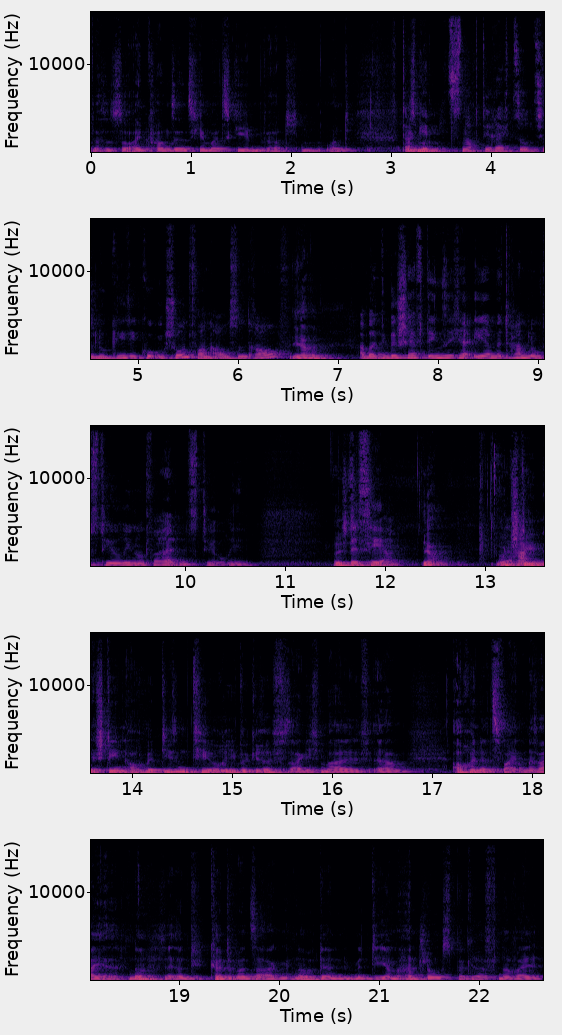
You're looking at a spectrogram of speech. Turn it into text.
dass es so einen Konsens jemals geben wird. Ne? Und dann gibt es noch die Rechtssoziologie, die gucken schon von außen drauf. Ja. Aber die beschäftigen sich ja eher mit Handlungstheorien und Verhaltenstheorien. Richtig. Bisher. Ja. Und stehen, stehen auch mit diesem Theoriebegriff, sage ich mal, ähm, auch in der zweiten Reihe, ne? könnte man sagen, ne? denn mit ihrem Handlungsbegriff, ne? weil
